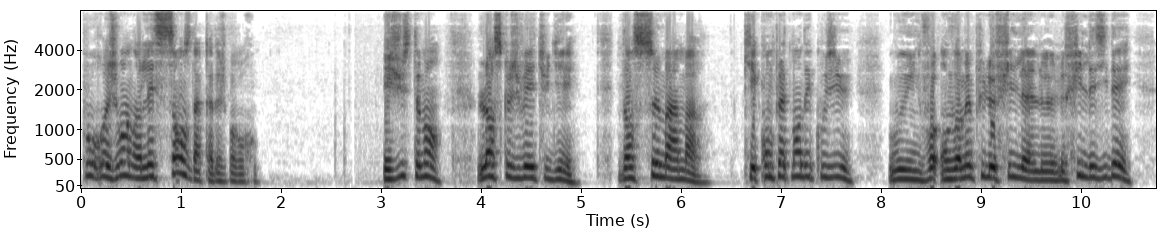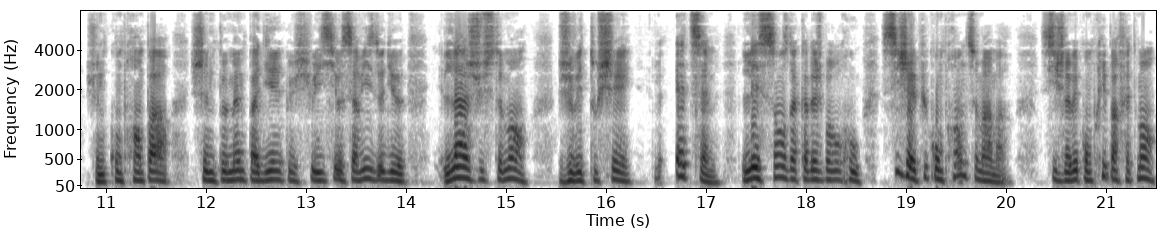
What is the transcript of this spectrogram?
pour rejoindre l'essence d'Akadosh Baruch et justement, lorsque je vais étudier dans ce Mahamar, qui est complètement décousu, où on ne voit même plus le fil, des idées. Je ne comprends pas. Je ne peux même pas dire que je suis ici au service de Dieu. Là, justement, je vais toucher le Etsem, l'essence d'Akadosh Baruch Si j'avais pu comprendre ce Mahama, si je l'avais compris parfaitement,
